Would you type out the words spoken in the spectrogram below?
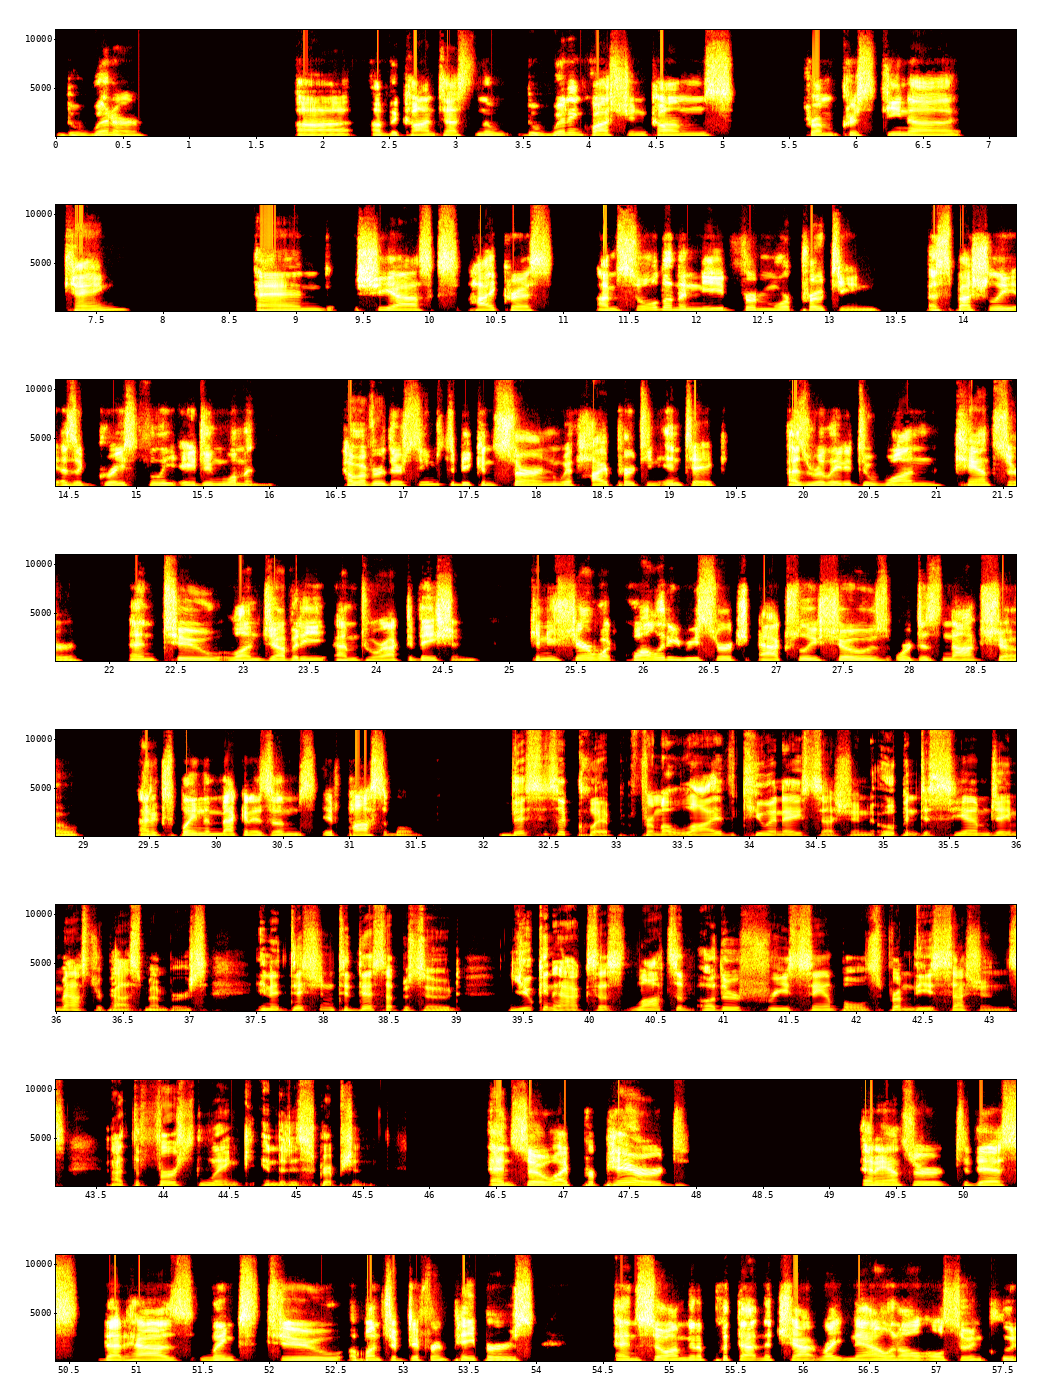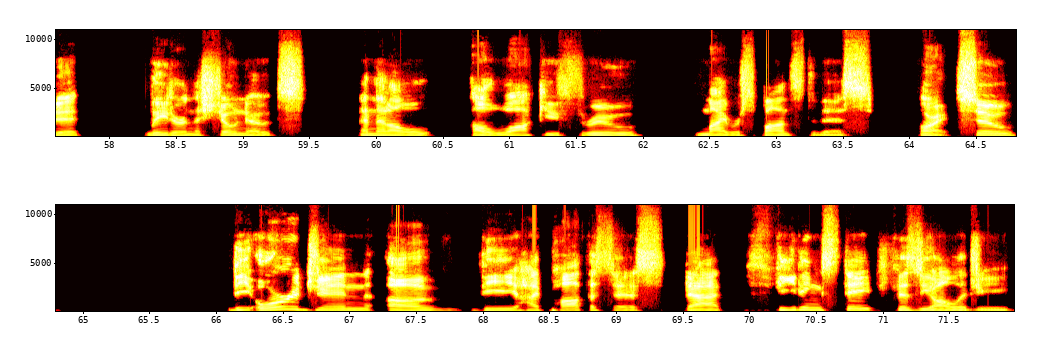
the winner uh, of the contest. And the, the winning question comes from Christina Kang. And she asks Hi, Chris. I'm sold on the need for more protein, especially as a gracefully aging woman. However, there seems to be concern with high protein intake as related to one, cancer, and two, longevity mTOR activation. Can you share what quality research actually shows or does not show and explain the mechanisms if possible? This is a clip from a live Q&A session open to CMJ Masterpass members. In addition to this episode, you can access lots of other free samples from these sessions at the first link in the description. And so I prepared an answer to this that has links to a bunch of different papers. And so I'm going to put that in the chat right now and I'll also include it later in the show notes and then I'll I'll walk you through my response to this. All right. So the origin of the hypothesis that feeding state physiology,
